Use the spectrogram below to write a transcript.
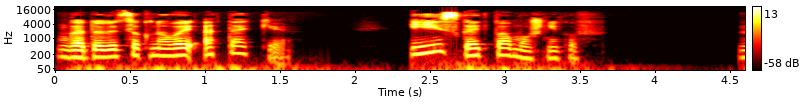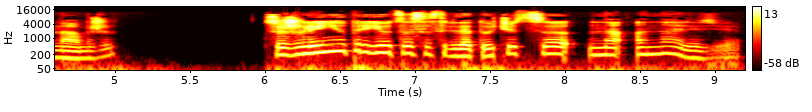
готовиться к новой атаке и искать помощников. Нам же к сожалению, придется сосредоточиться на анализе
